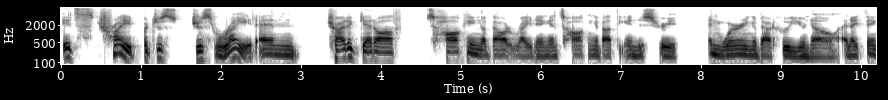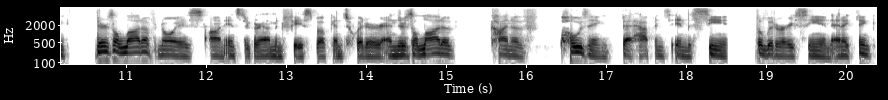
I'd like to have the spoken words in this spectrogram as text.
it's trite, but just just write and try to get off talking about writing and talking about the industry and worrying about who you know. And I think there's a lot of noise on Instagram and Facebook and Twitter, and there's a lot of kind of posing that happens in the scene, the literary scene. And I think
